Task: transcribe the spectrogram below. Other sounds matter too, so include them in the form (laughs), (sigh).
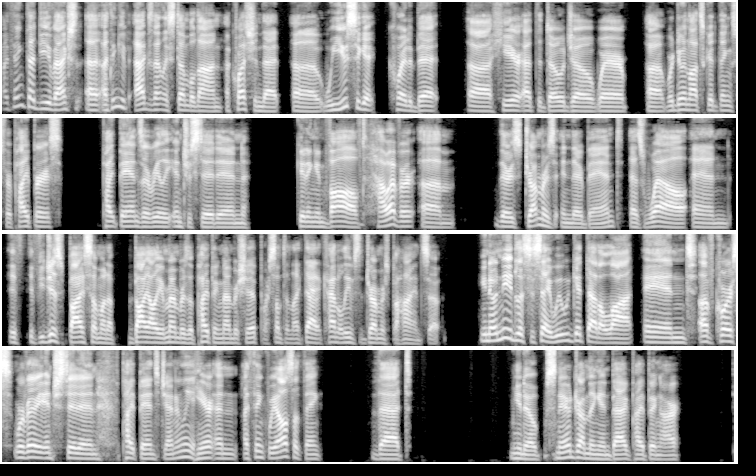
I think that you've actually, uh, I think you've accidentally stumbled on a question that uh, we used to get quite a bit uh, here at the dojo, where uh, we're doing lots of good things for pipers. Pipe bands are really interested in getting involved. However, um, there's drummers in their band as well, and if if you just buy someone a buy all your members a piping membership or something like that, it kind of leaves the drummers behind. So you know, needless to say, we would get that a lot. And of course, we're very interested in pipe bands generally here. And I think we also think that, you know, snare drumming and bagpiping are,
